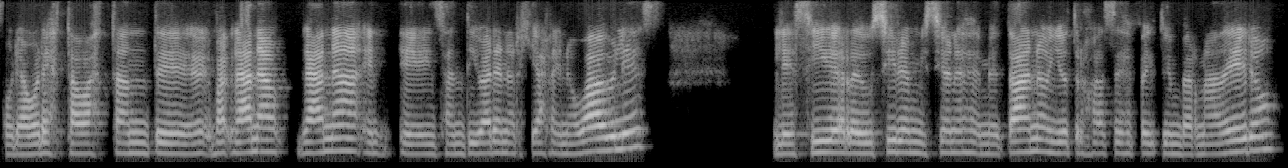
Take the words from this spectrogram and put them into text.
Por ahora está bastante, gana, gana incentivar energías renovables, le sigue reducir emisiones de metano y otros gases de efecto invernadero.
